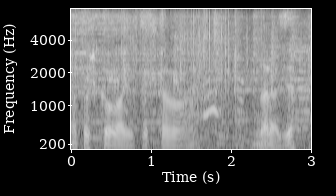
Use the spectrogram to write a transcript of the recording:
No to szkoła jest podstawowa. Na razie.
